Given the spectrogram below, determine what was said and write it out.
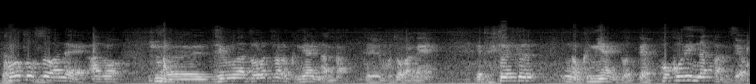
この塗装はねあの、うん、自分はドロチマの組合なんだっていうことがね、えっと、一人一人の組合にとって誇りになったんですよ。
